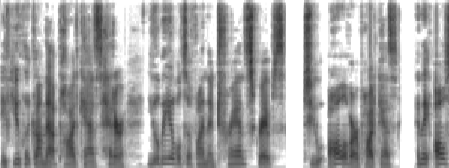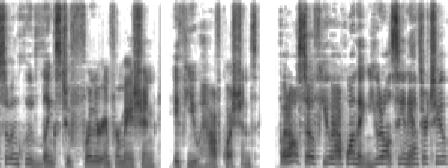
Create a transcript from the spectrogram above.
If you click on that podcast header, you'll be able to find the transcripts to all of our podcasts, and they also include links to further information if you have questions. But also, if you have one that you don't see an answer to,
